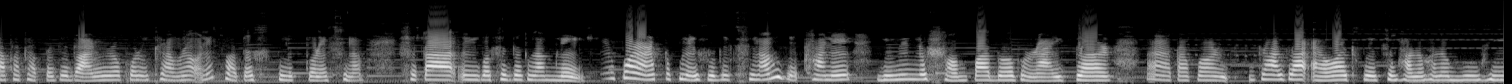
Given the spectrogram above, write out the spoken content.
রাখা থাকতো। যে গাড়ির ওপর উঠে আমরা অনেক ফটোস ক্লিক করেছিলাম। সেটা এই বছর দেখলাম নেই। এরপর আর একটা প্লেসে গেছিলাম, যেখানে বিভিন্ন সম্পাদক রাইটার তারপর যা যা অ্যাওয়ার্ড পেয়েছে, ভালো ভালো মুভি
